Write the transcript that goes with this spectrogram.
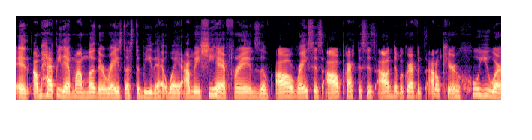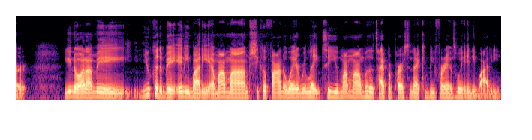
And I'm happy that my mother raised us to be that way. I mean, she had friends of all races, all practices, all demographics. I don't care who you were. You know what I mean? You could have been anybody. And my mom, she could find a way to relate to you. My mom was the type of person that could be friends with anybody.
